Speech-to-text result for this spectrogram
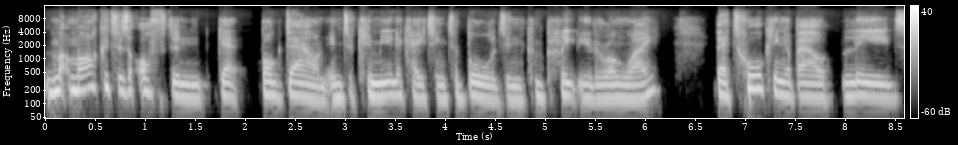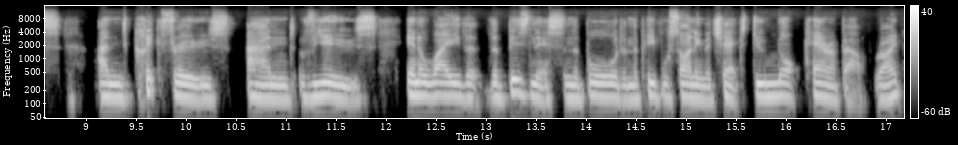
marketers often get bogged down into communicating to boards in completely the wrong way. They're talking about leads and click throughs and views in a way that the business and the board and the people signing the checks do not care about, right?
